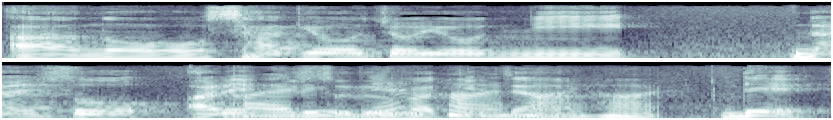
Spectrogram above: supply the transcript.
あの作業所用に内装アレンジするわけじゃん、ねはいはいはい。で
